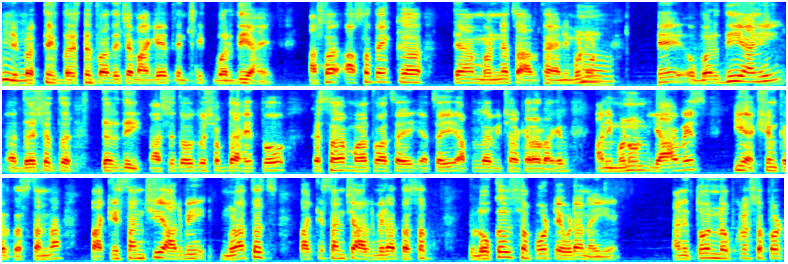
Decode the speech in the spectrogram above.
म्हणजे. प्रत्येक दहशतवादीच्या मागे त्यांची एक वर्दी आहे. असं असं ते एक त्या म्हणण्याचा अर्थ आहे. आणि म्हणून हो. हे वर्दी आणि दहशत दर्दी असे तो जो शब्द आहे तो कसा महत्त्वाचा आहे याचाही आपल्याला विचार करावा लागेल. आणि म्हणून यावेळेस ही ऍक्शन करत असताना पाकिस्तानची आर्मी मुळातच पाकिस्तानच्या आर्मीला तसा लोकल सपोर्ट एवढा नाहीये. आणि तो लोकल सपोर्ट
